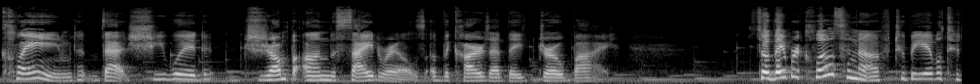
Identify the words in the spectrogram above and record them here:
claimed that she would jump on the side rails of the cars as they drove by. So they were close enough to be able to.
